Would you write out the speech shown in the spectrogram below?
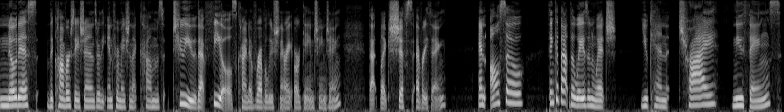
notice the conversations or the information that comes to you that feels kind of revolutionary or game changing, that like shifts everything. And also think about the ways in which you can try new things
